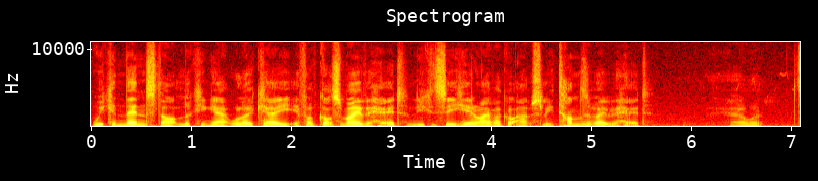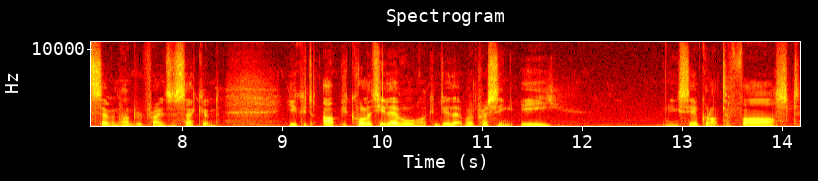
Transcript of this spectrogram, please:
we can then start looking at well okay if I've got some overhead and you can see here I've got absolutely tons of overhead uh, you know, 700 frames a second you could up your quality level. I can do that by pressing E. You can see I've gone up to fast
